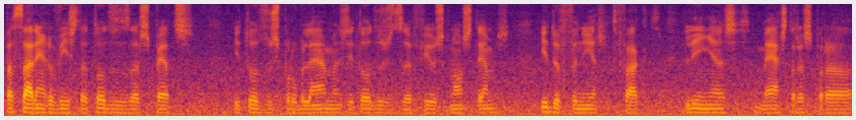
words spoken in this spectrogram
passar em revista todos os aspectos e todos os problemas e todos os desafios que nós temos e definir, de facto, linhas mestras para,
